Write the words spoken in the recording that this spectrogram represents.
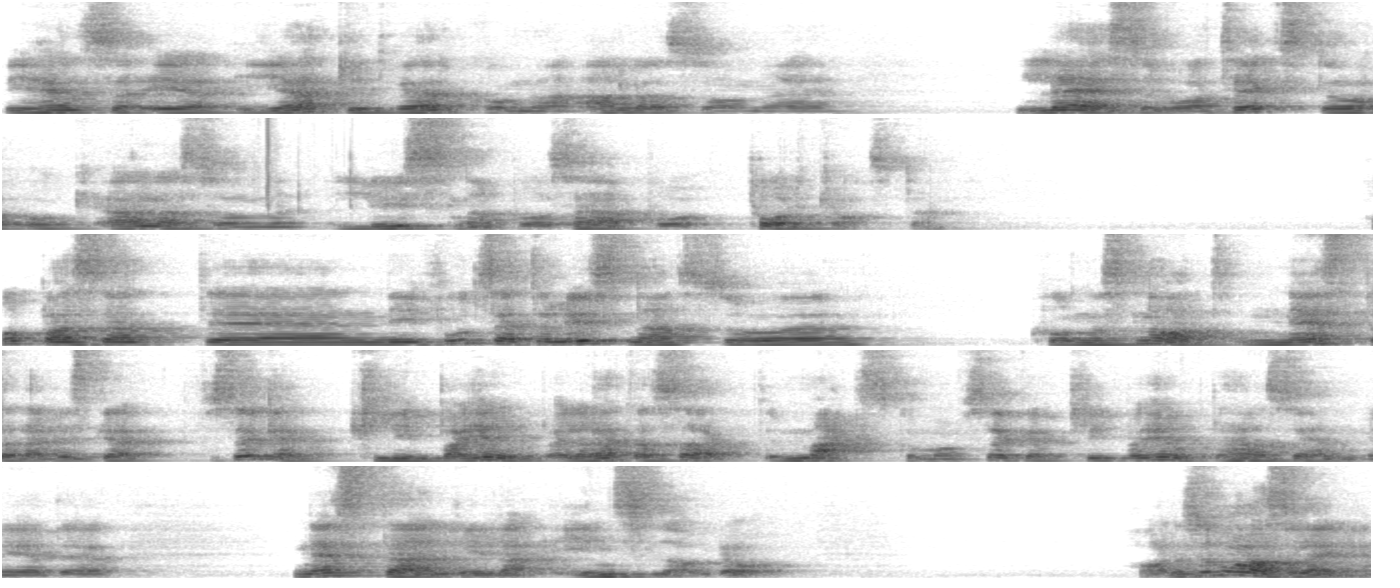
vi hälsar er hjärtligt välkomna alla som eh, läser våra texter och alla som lyssnar på oss här på podcasten. Hoppas att eh, ni fortsätter att lyssna så eh, kommer snart nästa där vi ska försöka klippa ihop, eller rättare sagt Max kommer att försöka klippa ihop det här sen med eh, nästa lilla inslag då. Ha det så bra så länge!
